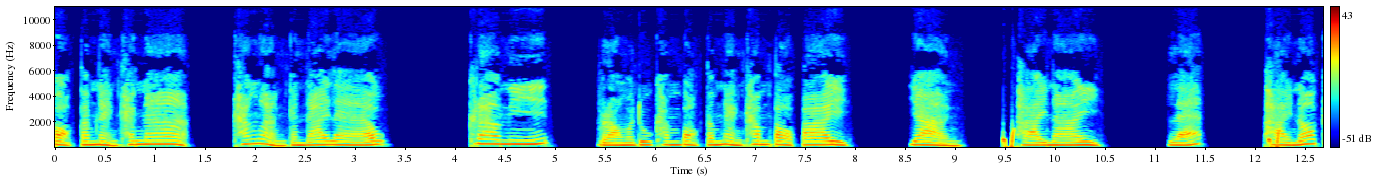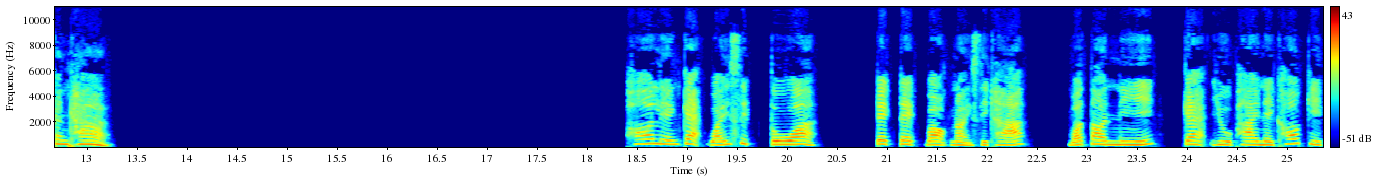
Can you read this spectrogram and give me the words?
บอกตำแหน่งข้างหน้า ข้างหลังกันได้แล้ว คราวนี้ เรามาดูคำบอกตำแหน่งคำต่อไป อย่าง ภายใน และ ภายนอกกันค่ะ พ่อเลี้ยงแกะไว้สิบตัว เด็กๆบอกหน่อยสิคะ ว่าตอนนี้แกะอยู่ภายในข้อกี่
